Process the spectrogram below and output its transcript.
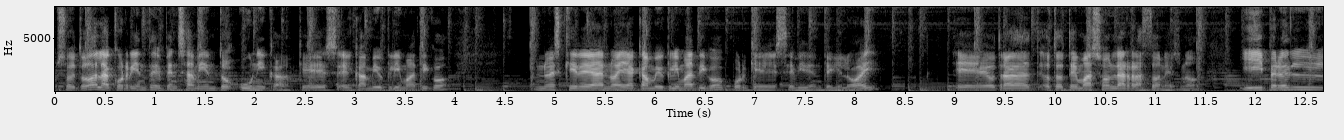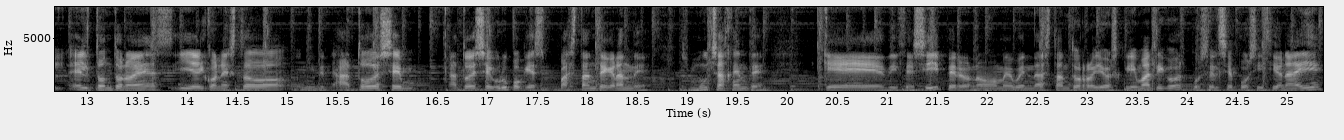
sobre todo a la corriente de pensamiento única que es el cambio climático. No es que no haya cambio climático, porque es evidente que lo hay. Eh, otro tema son las razones, ¿no? Y, pero él, tonto no es, y él con esto, a todo, ese, a todo ese grupo que es bastante grande, es mucha gente, que dice sí, pero no me vendas tantos rollos climáticos, pues él se posiciona ahí,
